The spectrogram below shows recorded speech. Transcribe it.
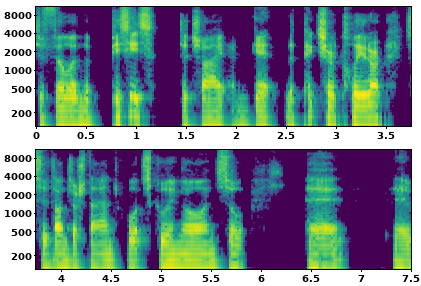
to fill in the pieces to try and get the picture clearer so to understand what's going on. So uh, uh,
